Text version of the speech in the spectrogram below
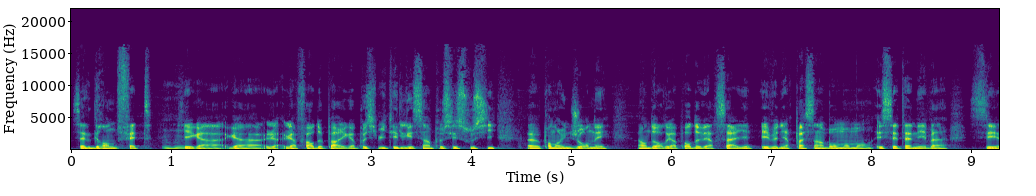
cette grande fête mhm. qui est la, la, la, foire de Paris, la possibilité de laisser un peu ses soucis euh, pendant une journée en dehors de la porte de Versailles et venir passer un bon moment. Et cette année, ben c'est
